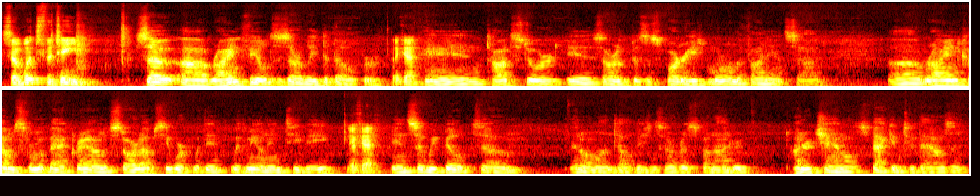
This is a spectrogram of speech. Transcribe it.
So what's the team? So uh, Ryan Fields is our lead developer, Okay. and Todd Stewart is our other business partner. He's more on the finance side. Uh, Ryan comes from a background of startups. He worked with with me on NTV, Okay. and so we built um, an online television service, about 100, 100 channels back in 2000.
